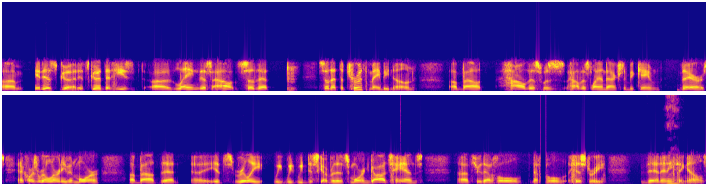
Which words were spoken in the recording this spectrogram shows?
um it is good it's good that he's uh laying this out so that so that the truth may be known about how this was how this land actually became theirs. And of course, we're going to learn even more about that. Uh, it's really we, we we discover that it's more in God's hands uh, through that whole that whole history than anything else.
